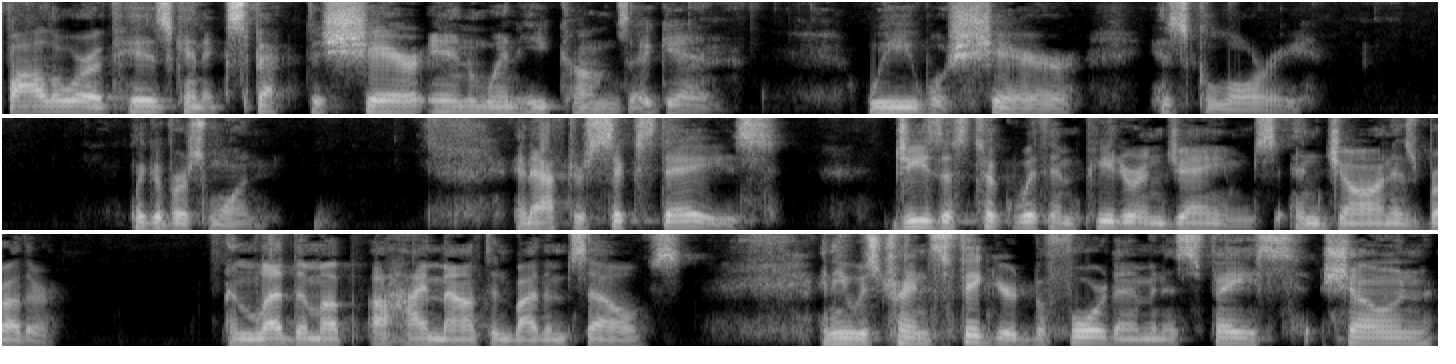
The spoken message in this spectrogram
follower of his can expect to share in when he comes again. We will share his glory. Look at verse 1. And after six days, Jesus took with him Peter and James and John, his brother, and led them up a high mountain by themselves. And he was transfigured before them, and his face shone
